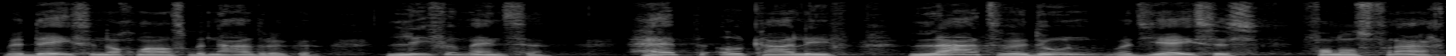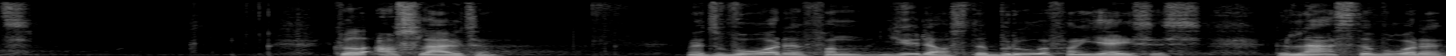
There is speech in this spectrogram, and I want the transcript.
bij deze nogmaals benadrukken. Lieve mensen, heb elkaar lief. Laten we doen wat Jezus van ons vraagt. Ik wil afsluiten met woorden van Judas, de broer van Jezus. De laatste woorden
